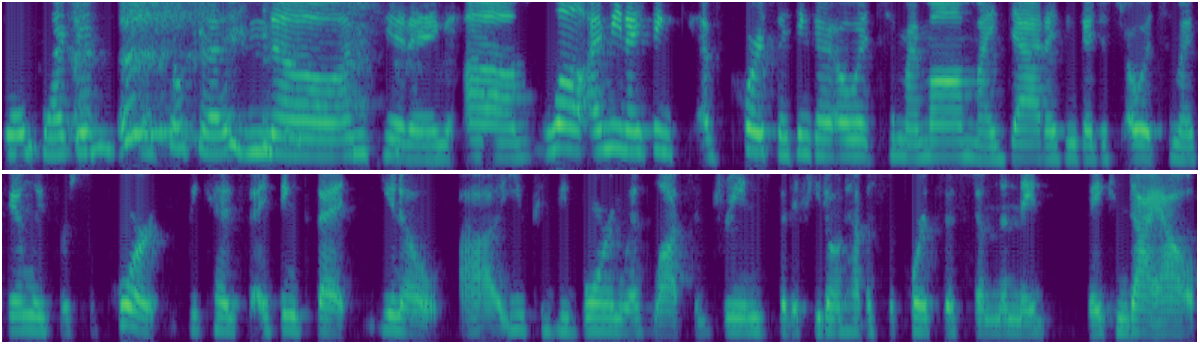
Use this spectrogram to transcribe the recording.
for a second. That's okay. No i'm kidding. Um, well i mean i think of course i think i owe it to my mom my dad. I think i just owe it to my family for support because i think that you know uh, you could be born with lots of dreams but if you don't have a support system then they they can die out.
